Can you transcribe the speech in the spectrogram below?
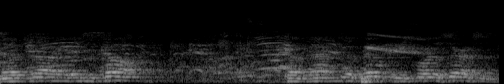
No try is the call. Come back to a penalty for the Saracens.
